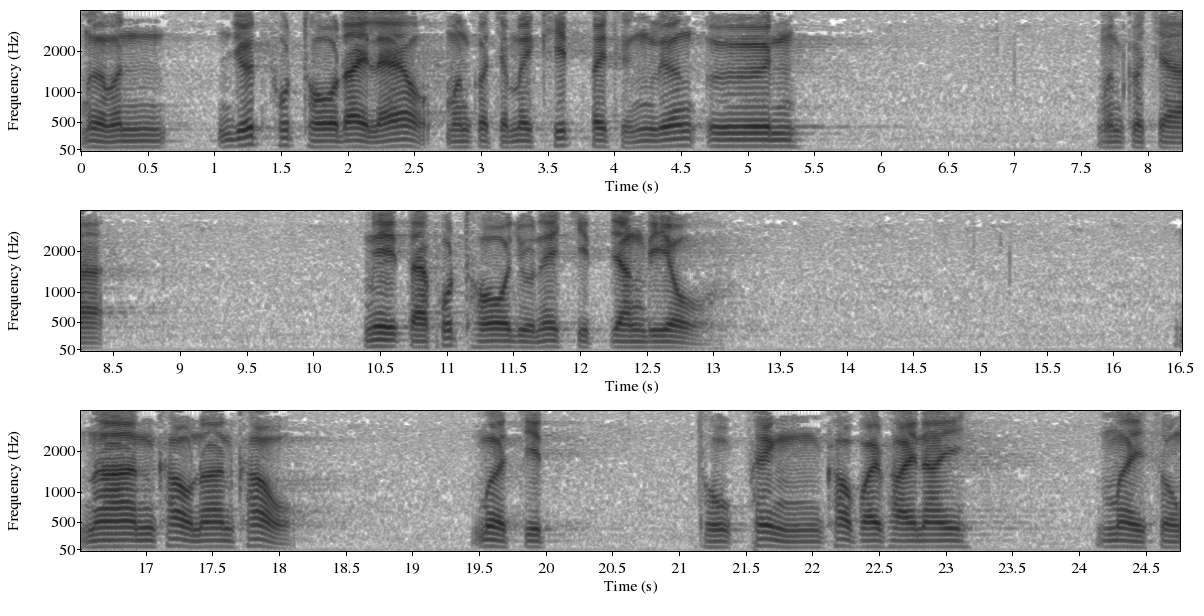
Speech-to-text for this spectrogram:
เมื่อมันยึดพุทโธได้แล้ว มันก็จะไม่คิดไปถึงเรื่องอื่น มันก็จะมีแต่พุทโธอยู่ในจิตอย่างเดียว นานเข้านานเข้า เมื่อจิตถูกเพ่งเข้าไปภายใน ไม่ส่ง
